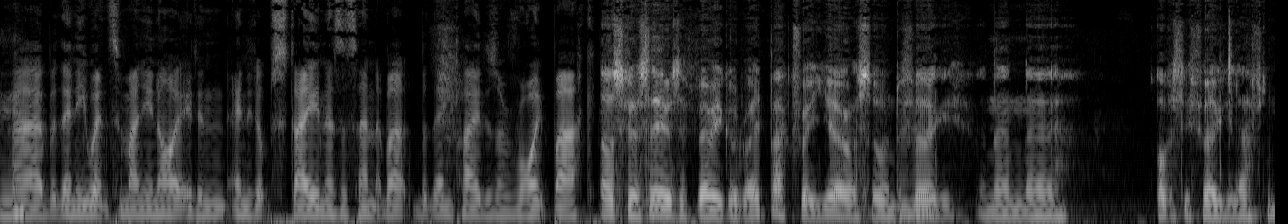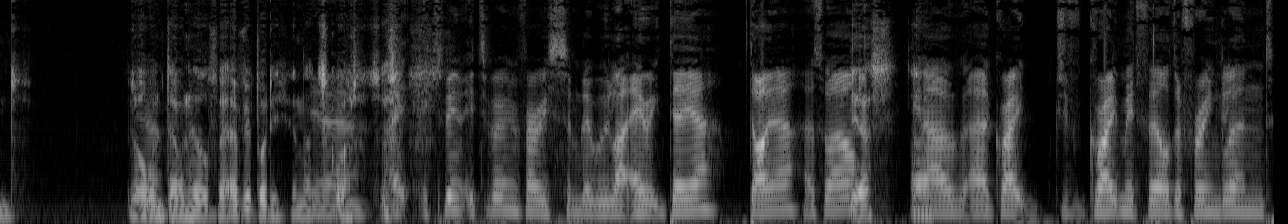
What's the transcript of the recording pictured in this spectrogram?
Uh, but then he went to Man United and ended up staying as a centre back, but then played as a right back. I was going to say he was a very good right back for a year or so under Mhm. Fergie, and then uh, obviously Fergie left, and it all Yeah. went downhill for everybody in that Yeah. squad. So, It- it's been it's been very similar with like Eric Dier, Dier as well. yes, You uh, know, a great, great midfielder for England.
